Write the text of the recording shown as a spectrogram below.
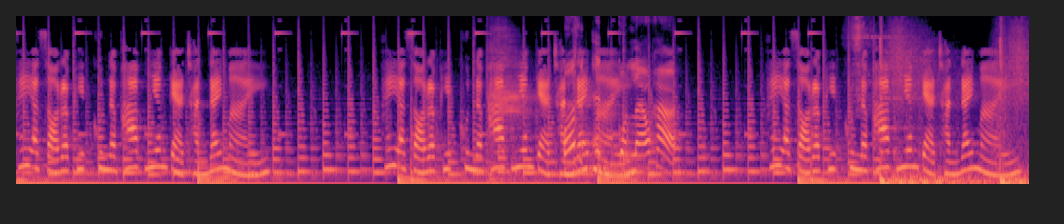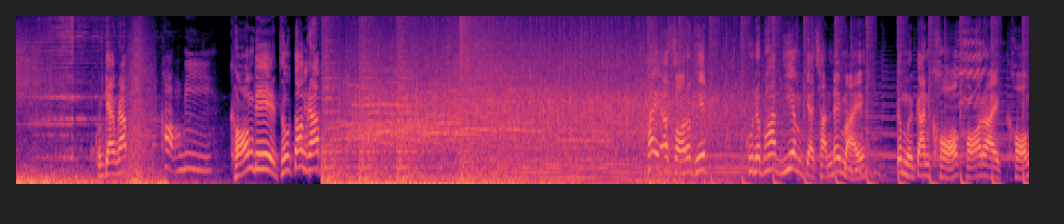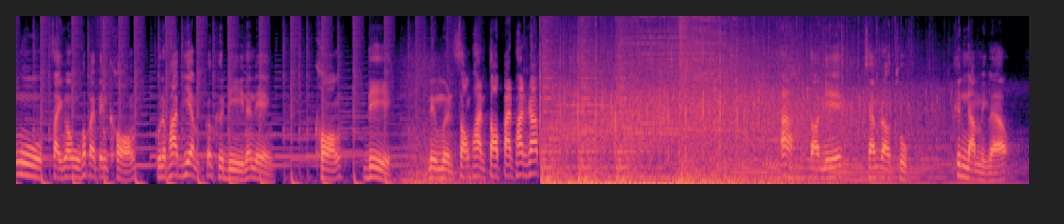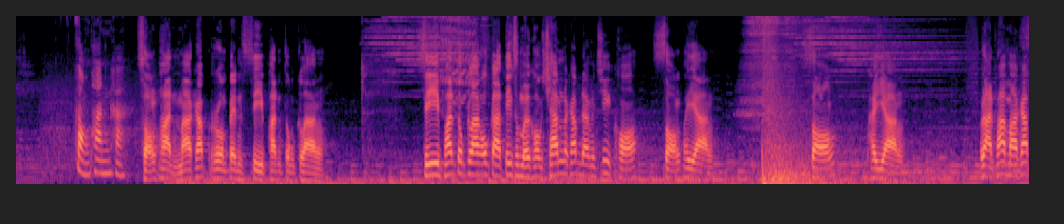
ให้อสรพิษคุณภาพเยี่ยมแก่ฉันได้ไหม ให้อสรพิษคุณภาพเยี่ยมแก่ฉันเบอร์ได้ไหม11กดแล้วค่ะ ให้อสรพิษคุณภาพเยี่ยมแก่ฉันได้ไหม คุณแกมครับ ของดี ของดีถูกต้องครับ ให้อสรพิษ คุณภาพเยี่ยมแก่ฉันได้ไหม ก็เหมือนการขอขออะไรของงูใส่งองูเข้าไปเป็นของคุณภาพเยี่ยมก็คือดีนั่นเอง ของดี 12,000 ต่อ 8,000 ครับ อะ ตอนนี้แชมป์เราถูกขึ้นนำอีกแล้ว 2,000 ค่ะ 2,000 มาครับ รวมเป็น 4,000 ตรงกลาง 4,000 ตรงกลางโอกาสตีเสมอของแชมป์นะครับ ดาวินชีขอ 2 พยาง 2 พยางราดภาพมาครับ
